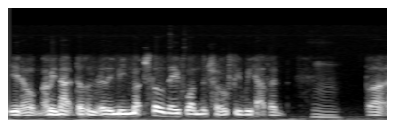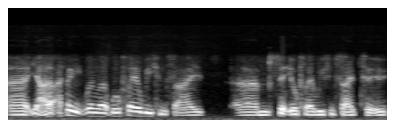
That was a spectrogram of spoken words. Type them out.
you know, I mean, that doesn't really mean much though. They've won the trophy, we haven't. Hmm. But uh, yeah, I think we'll uh, we'll play a weakened side. Um, City will play a weakened side too.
